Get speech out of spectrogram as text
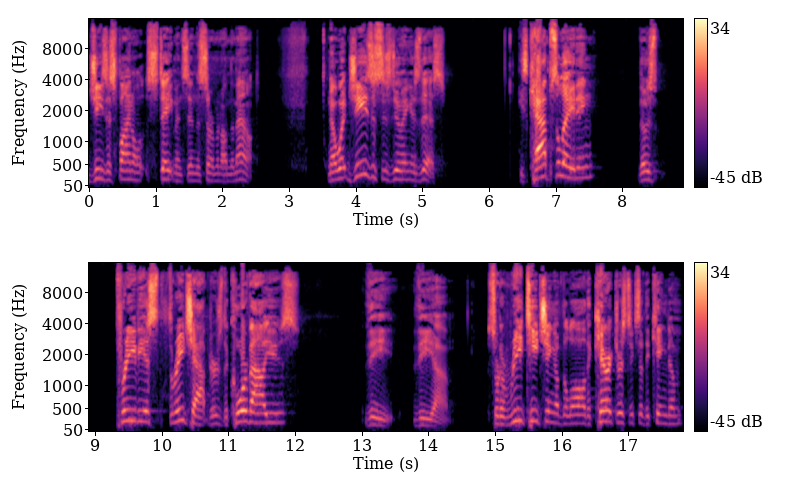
Jesus' final statements in the Sermon on the Mount. Now, what Jesus is doing is this He's capsulating those previous three chapters, the core values, the, the uh, sort of reteaching of the law, the characteristics of the kingdom,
